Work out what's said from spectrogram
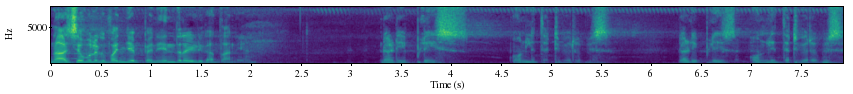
నా చెవులకు పని చెప్పాను ఏందిరా ఇడి కథ అని. Daddy please only thirty five rupees. Daddy please only thirty five rupees.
